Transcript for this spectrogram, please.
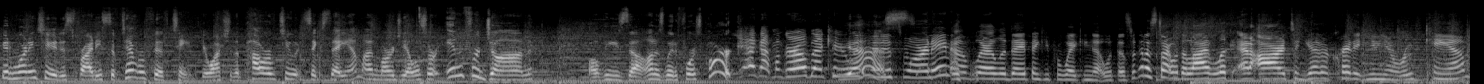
Good morning to you. It is Friday, September 15th. You're watching the Power of Two at 6 a.m. I'm Margie Ellis, or in for John while he's uh, on his way to Forest Park. Yeah, I got my girl back here yes. with me this morning. I'm Blair Lede. Thank you for waking up with us. We're going to start with a live look at our Together Credit Union roof cam.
